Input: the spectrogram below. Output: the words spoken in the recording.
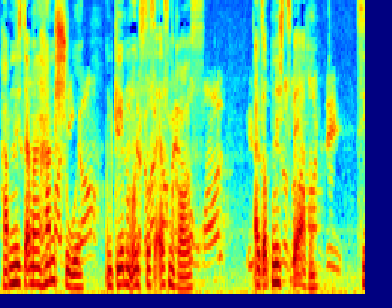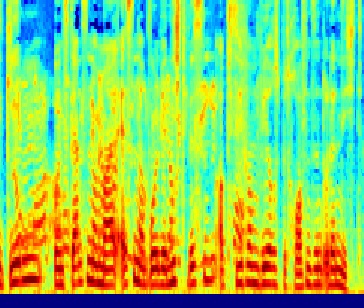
haben nicht einmal Handschuhe und geben uns das Essen raus als ob nichts wäre. Sie geben uns ganz normal Essen, obwohl wir nicht wissen, ob sie vom Virus betroffen sind oder nicht.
